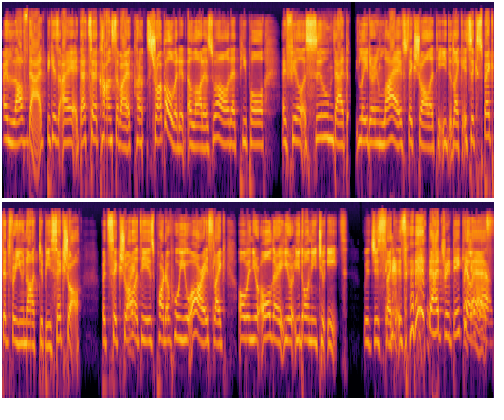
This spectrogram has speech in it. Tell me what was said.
I love that because I that's a concept I struggle with it a lot as well. That people I feel assume that later in life sexuality like it's expected for you not to be sexual, but sexuality right. is part of who you are. It's like oh, when you're older, you you don't need to eat which is like that's ridiculous. That.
